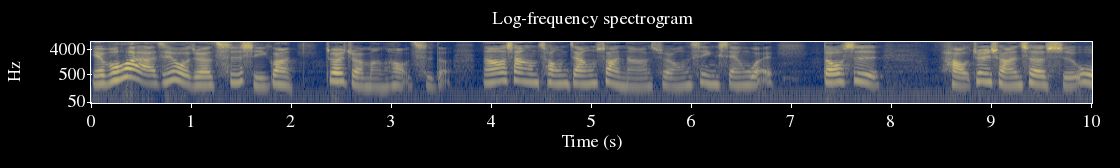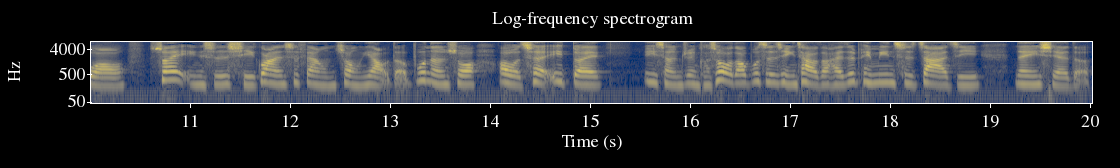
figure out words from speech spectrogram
也不会啊。其实我觉得吃习惯就会觉得蛮好吃的。然后像葱、姜、蒜啊，水溶性纤维都是。好菌喜欢吃的食物哦，所以饮食习惯是非常重要的。不能说哦，我吃了一堆益生菌，可是我都不吃青菜，我都还是拼命吃炸鸡那一些的，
